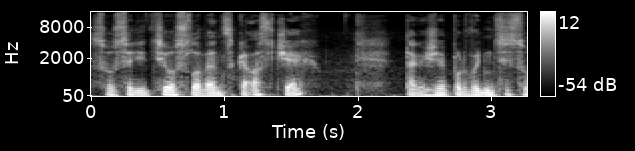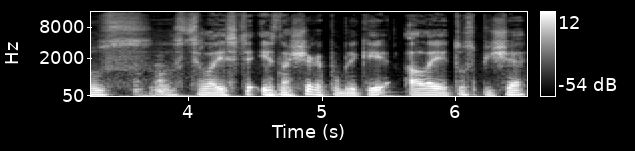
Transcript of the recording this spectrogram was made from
sousedícího Slovenska a z Čech. Takže podvodníci jsou zcela jistě i z naší republiky, ale je to spíše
